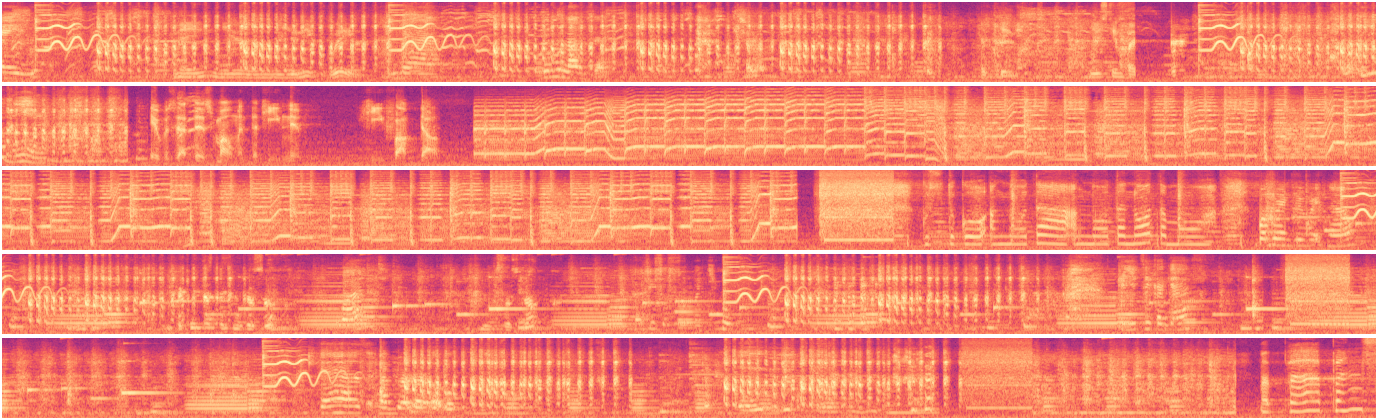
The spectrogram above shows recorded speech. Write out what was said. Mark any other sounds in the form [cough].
in a unique way. in a new, unique way. Yeah. We will love this. I think wasting by What do you mean? It was at this moment that he knew. nota, ang nota-nota mo. What we're doing right now? Какие сейчас смысл What? Смысл? She's so super cute. Can you take a guess? Yes, my girl. I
